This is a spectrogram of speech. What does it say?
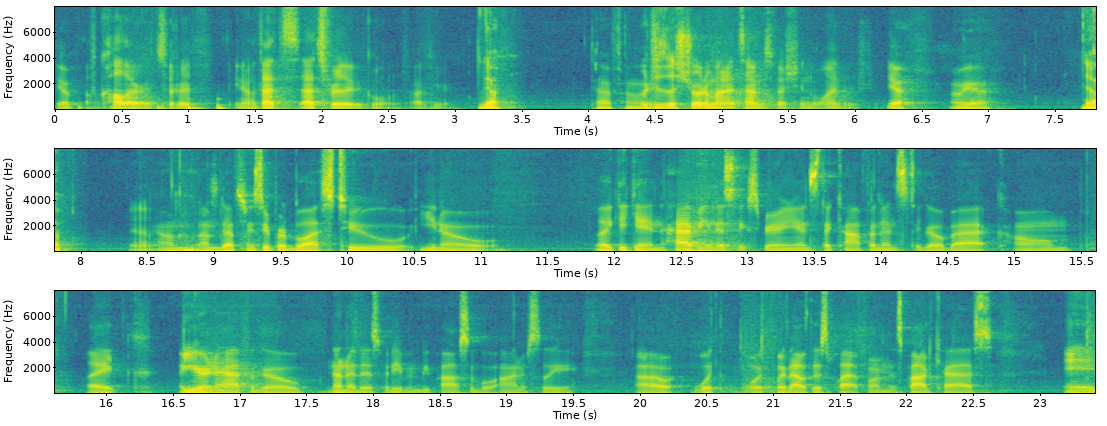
Yep. of color. It's sort of you know that's that's really the goal in five years, Yeah. definitely. which is a short amount of time, especially in the wine industry. yeah. Oh yeah. Yeah. Yeah. I'm, I'm definitely super blessed to, you know, like again, having this experience, the confidence to go back home. Like a year and a half ago, none of this would even be possible, honestly. Uh, with, with, without this platform, this podcast, and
